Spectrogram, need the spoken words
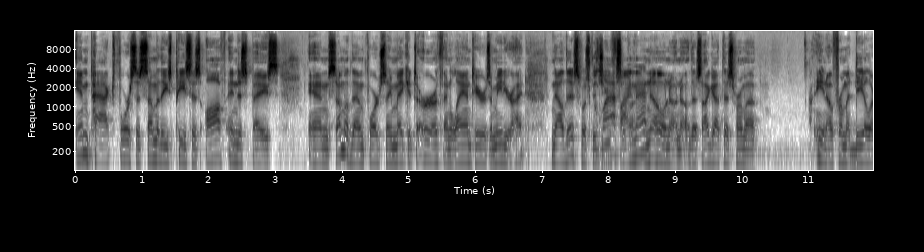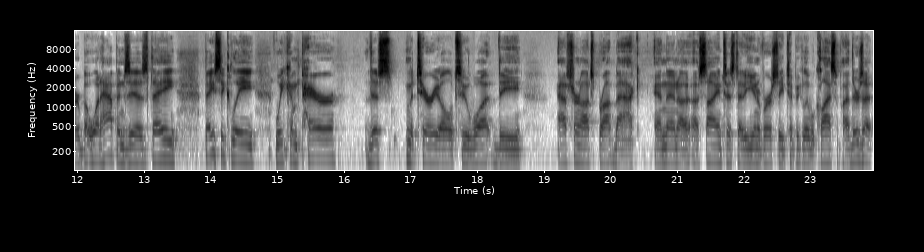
impact forces some of these pieces off into space and some of them fortunately make it to earth and land here as a meteorite. Now this was did classified. you find that? No no no. This i got this from a you know from a dealer. But what happens is they basically we compare this material to what the astronauts brought back and then a, a, scientist at a university typically will classify. There's a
